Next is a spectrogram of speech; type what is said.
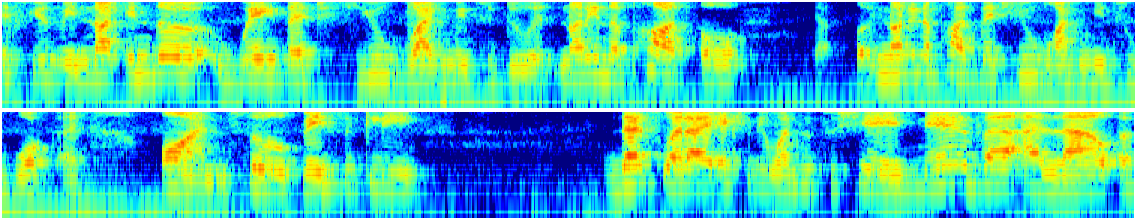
excuse me, not in the way that you want me to do it, not in the path or not in a path that you want me to walk on. So basically that's what I actually wanted to share. Never allow a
